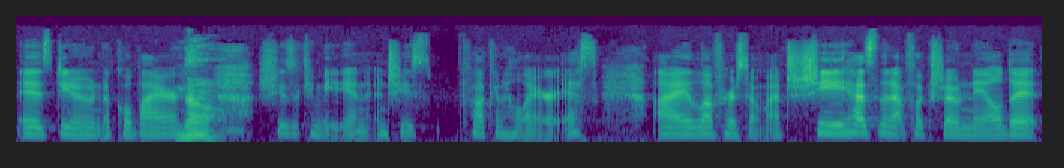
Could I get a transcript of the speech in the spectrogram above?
is do you know Nicole Byer? No. She's a comedian and she's fucking hilarious. I love her so much. She has the Netflix show Nailed It.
